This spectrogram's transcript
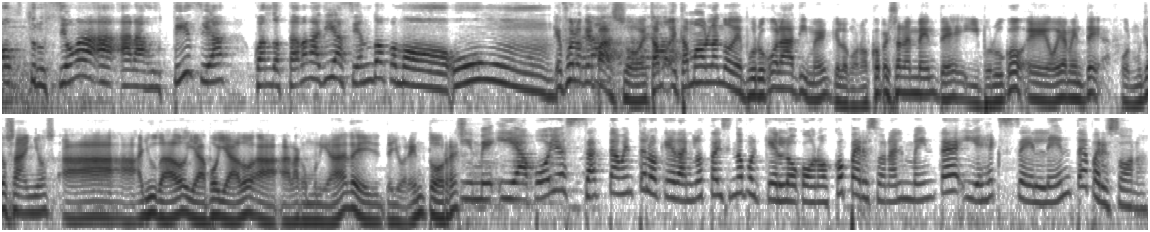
obstrucción a, a- a la justicia cuando estaban allí haciendo como un... ¿Qué fue lo que pasó? Estamos, estamos hablando de Puruco Latimer, que lo conozco personalmente, y Puruco, eh, obviamente, por muchos años ha, ha ayudado y ha apoyado a, a la comunidad de, de Llorén Torres. Y, me, y apoyo exactamente lo que Danilo está diciendo porque lo conozco personalmente y es excelente persona.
